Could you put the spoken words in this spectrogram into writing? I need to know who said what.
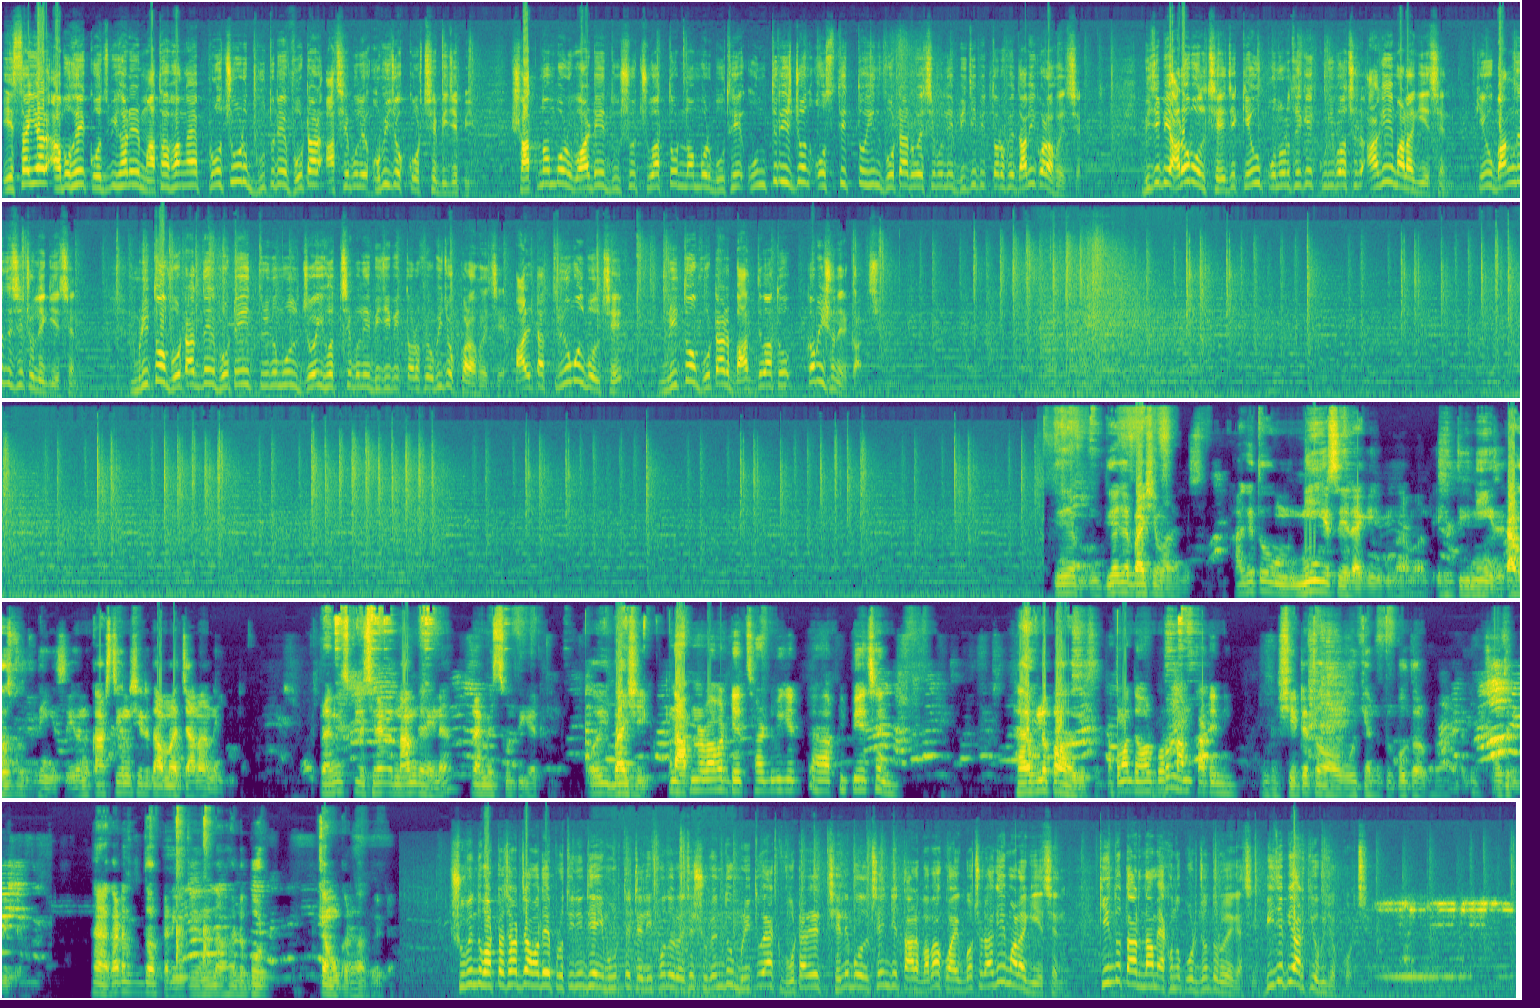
Speaker 1: SIR আবহে কোচবিহারের মাথাভাঙায় প্রচুর ভুতুরে ভোটার আছে বলে অভিযোগ করছে বিজেপি। সাত নম্বর ওয়ার্ডে দুশো চুয়াত্তর নম্বর বুথে উনত্রিশ জন অস্তিত্বহীন ভোটার রয়েছে বলে বিজেপির তরফে দাবি করা হয়েছে। বিজেপি আরও বলছে যে কেউ পনেরো থেকে কুড়ি বছর আগেই মারা গিয়েছেন, কেউ বাংলাদেশে চলে গিয়েছেন। মৃত ভোটারদের ভোটেই তৃণমূল জয়ী হচ্ছে বলে বিজেপির তরফে অভিযোগ করা হয়েছে। পাল্টা তৃণমূল বলছে, মৃত ভোটার বাদ দেওয়া তো কমিশনের কাজ।
Speaker 2: দুই হাজার বাইশে মারা গেছে। আগে তো নিয়ে গেছে এর আগে আমার এখান থেকে নিয়ে গেছে কাগজপত্র নিয়ে গেছে। এখন কার থেকে সেটা তো আমরা জানা নেই। প্রাইমারি স্কুলে ছেলেটার নাম জানি না প্রাইমারি স্কুল থেকে। ওই বাইশে
Speaker 3: না আপনার বাবার ডেথ সার্টিফিকেট আপনি পেয়েছেন?
Speaker 2: হ্যাঁ ওগুলো পাওয়া গেছে।
Speaker 3: আমার দেওয়ার পরও নাম কাটেনি।
Speaker 2: সেটা তো ওইখানে তো বলতে পারব না ওদের হ্যাঁ কাটা তো দরকারই না হলে ভোট কেমন করে হবে এটা?
Speaker 1: শুভেন্দু ভট্টাচার্য আমাদের প্রতিনিধি এই মুহূর্তে টেলিফোনে রয়েছে। শুভেন্দু, মৃত এক ভোটারের ছেলে বলছেন যে তার বাবা কয়েক বছর আগেই মারা গিয়েছেন, কিন্তু তার নাম এখনও পর্যন্ত রয়ে গেছে। বিজেপি আর কি অভিযোগ করছে?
